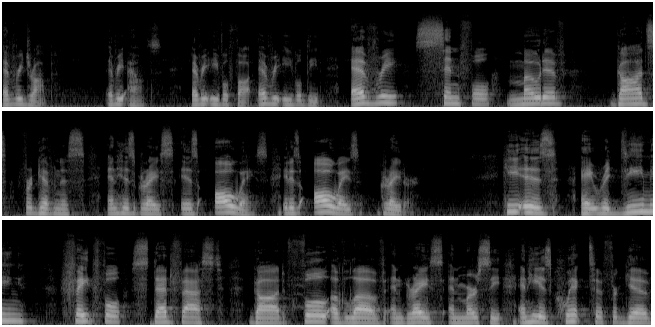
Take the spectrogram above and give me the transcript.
Every drop, every ounce, every evil thought, every evil deed, every sinful motive, God's forgiveness and His grace is always, it is always greater. He is a redeeming, faithful, steadfast God, full of love and grace and mercy, and He is quick to forgive,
